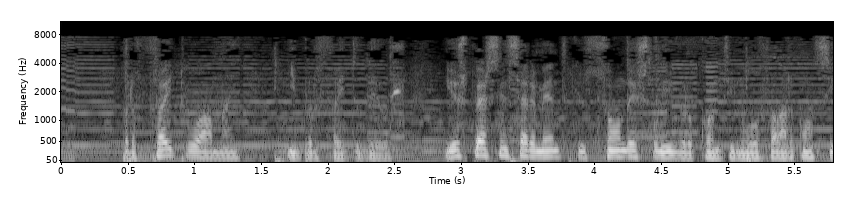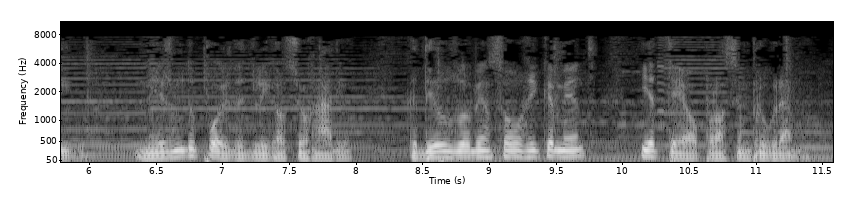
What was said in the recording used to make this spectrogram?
Perfeito homem e perfeito Deus. E eu espero sinceramente que o som deste livro continue a falar consigo, mesmo depois de desligar o seu rádio. Que Deus o abençoe ricamente e até ao próximo programa.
